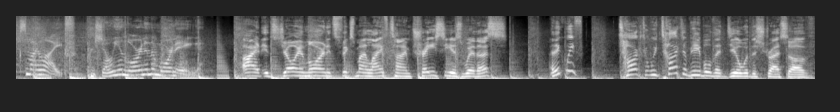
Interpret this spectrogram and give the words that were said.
Fix My Life. Joey and Lauren in the morning. All right, it's Joey and Lauren. It's Fix My Lifetime. Tracy is with us. I think we've talked we talked to people that deal with the stress of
